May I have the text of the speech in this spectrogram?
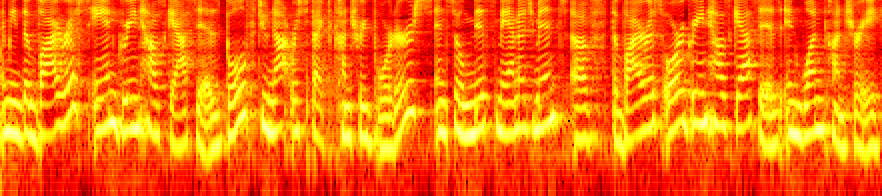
I mean, the virus and greenhouse gases both do not respect country borders. And so, mismanagement of the virus or greenhouse gases in one country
